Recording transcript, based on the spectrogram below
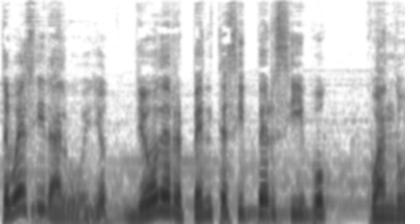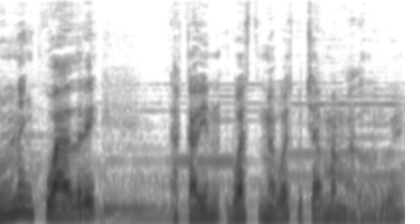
Te voy a decir algo, güey. Yo, yo de repente sí percibo cuando un encuadre. Acá bien, voy a- me voy a escuchar mamador, güey.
